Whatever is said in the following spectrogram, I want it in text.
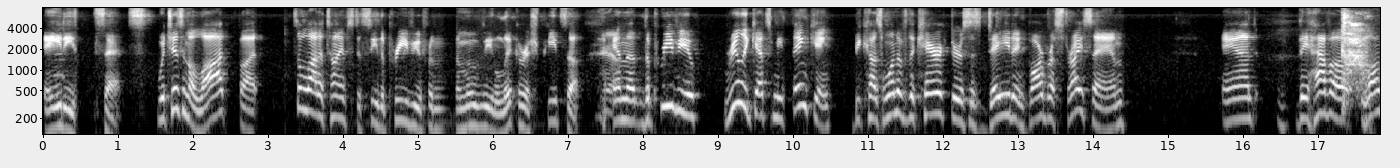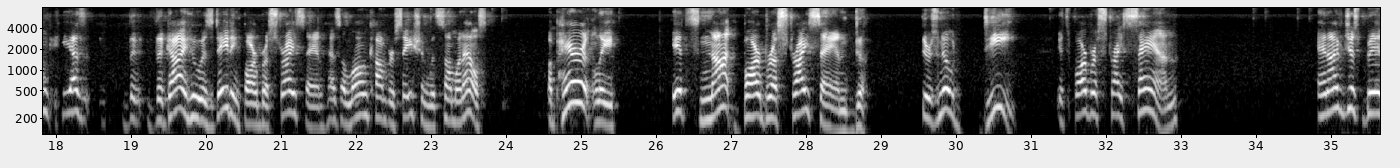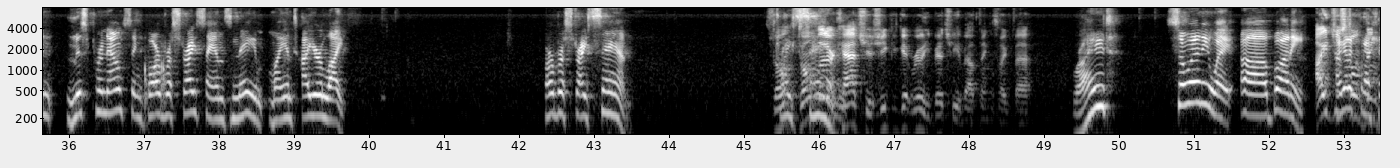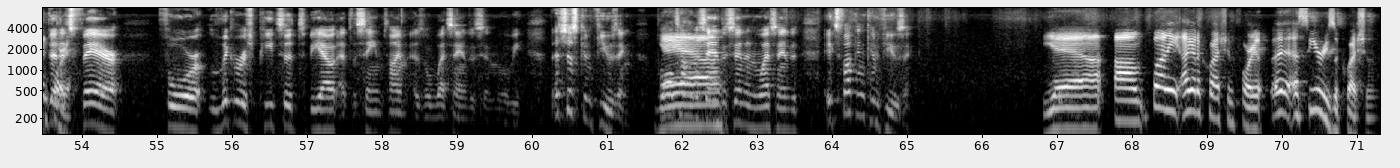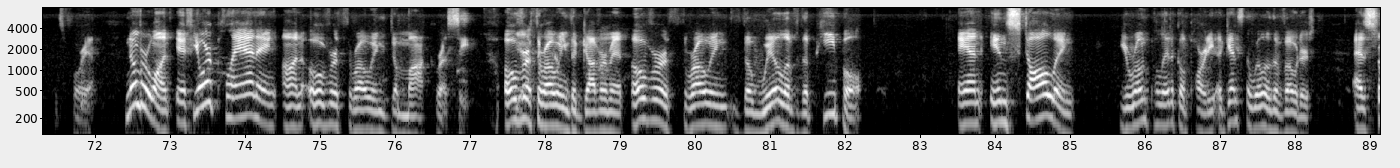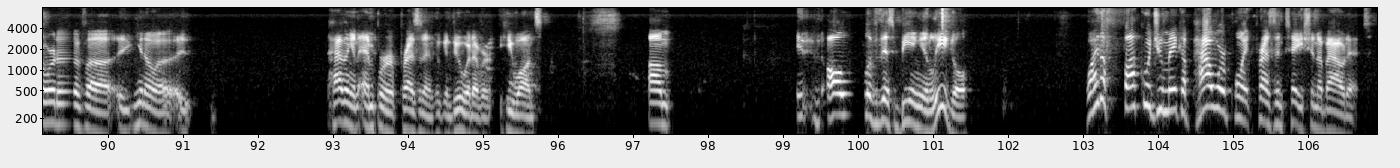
80 cents, which isn't a lot, but it's a lot of times to see the preview for the movie Licorice Pizza. Yeah. And the, the preview really gets me thinking because one of the characters is dating Barbara Streisand, and they have a long. He has the the guy who is dating Barbara Streisand has a long conversation with someone else. Apparently, it's not Barbara Streisand. There's no D. It's Barbara Streisand. And I've just been mispronouncing Barbara Streisand's name my entire life. Barbara Streisand. Don't don't let her catch you. She could get really bitchy about things like that. Right? So anyway, uh, Bunny. I just got don't think that it's fair for Licorice Pizza to be out at the same time as a Wes Anderson movie. That's just confusing. Paul Yeah. Thomas Anderson and Wes Anderson. It's fucking confusing. Yeah, um, Bunny, I got a question for you. A, a series of questions for you. Number one, if you're planning on overthrowing democracy, overthrowing the government, overthrowing the will of the people, and installing your own political party against the will of the voters as sort of, uh, you know, uh, having an emperor president who can do whatever he wants um, it, all of this being illegal, why the fuck would you make a PowerPoint presentation about it?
